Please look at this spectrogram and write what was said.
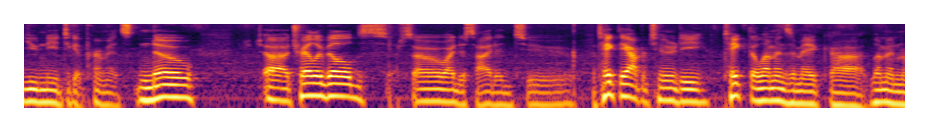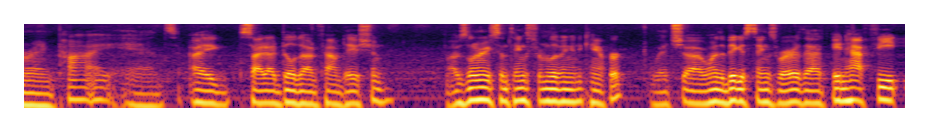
you need to get permits. No uh, trailer builds, so I decided to take the opportunity, take the lemons and make uh, lemon meringue pie, and I decided I'd build on foundation. I was learning some things from living in a camper, which uh, one of the biggest things were that eight and a half feet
